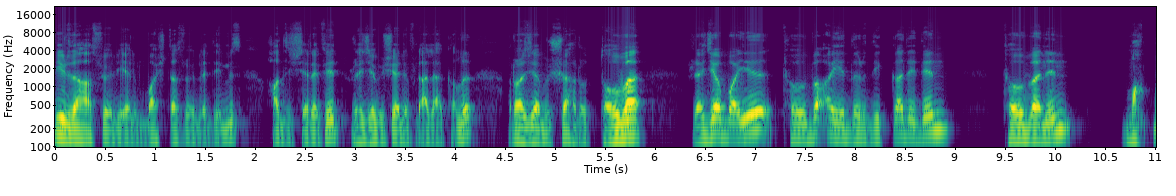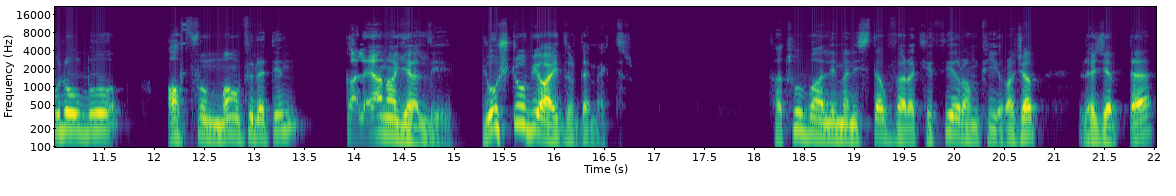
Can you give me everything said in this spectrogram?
Bir daha söyleyelim. Başta söylediğimiz hadis-i şerifi Recep-i Şerif'le alakalı. Recep-i Şehru Tevbe. Recep ayı tövbe ayıdır. Dikkat edin. Tövbenin makbul olduğu, affın, mağfiretin galeyana geldiği, coştuğu bir aydır demektir. Fetuba limen istagfara kethiran fi Recep. Recep'te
